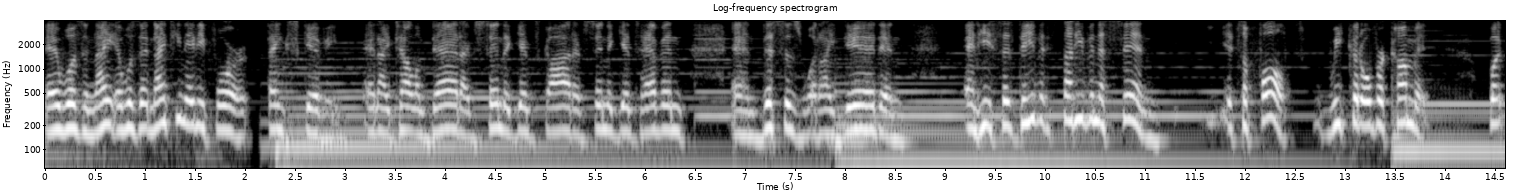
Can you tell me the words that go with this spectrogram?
It was a night. It was at 1984 Thanksgiving, and I tell him, Dad, I've sinned against God. I've sinned against heaven, and this is what I did. And and he says, David, it's not even a sin. It's a fault. We could overcome it. But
